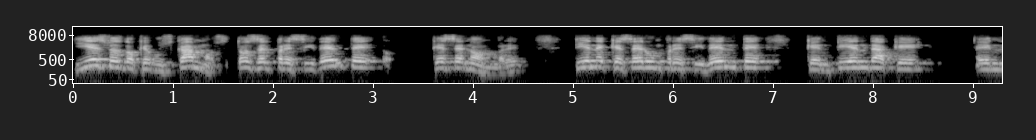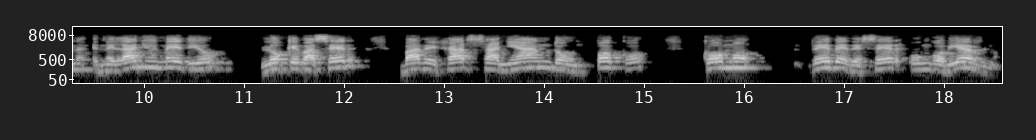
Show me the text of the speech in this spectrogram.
Y eso es lo que buscamos. Entonces el presidente que se nombre tiene que ser un presidente que entienda que en, el año y medio lo que va a hacer va a dejar sañando un poco cómo debe de ser un gobierno,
